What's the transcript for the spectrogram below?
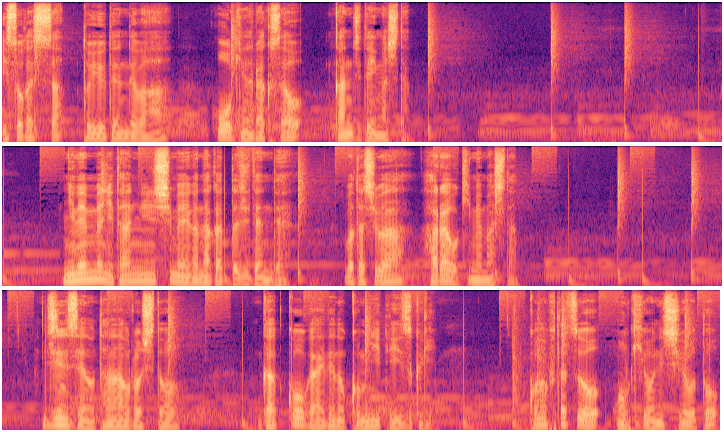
忙しさという点では大きな落差を感じていました。2年目に担任指名がなかった時点で私は腹を決めました。人生の棚卸しと学校外でのコミュニティ作り。この2つを目標にしようと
